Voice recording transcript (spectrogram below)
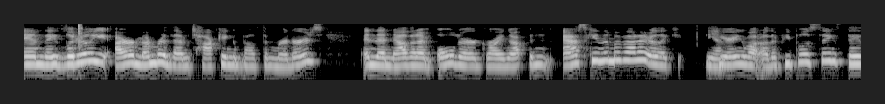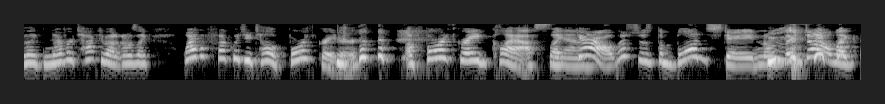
And they literally I remember them talking about the murders, and then now that I'm older, growing up and asking them about it or like Yeah. hearing about other people's things, they like never talked about it. And I was like, why the fuck would you tell a fourth grader, a fourth grade class, like, Yeah. yeah, this is the blood stain of the dog, like,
